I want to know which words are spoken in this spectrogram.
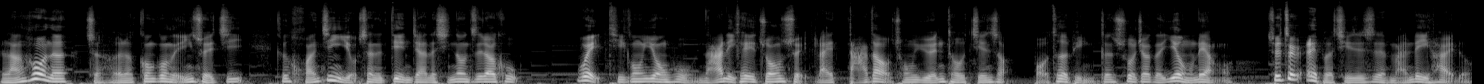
然后呢，整合了公共的饮水机跟环境友善的店家的行动资料库，为提供用户哪里可以装水，来达到从源头减少保特瓶跟塑胶的用量哦。所以这个 App 其实是蛮厉害的哦。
